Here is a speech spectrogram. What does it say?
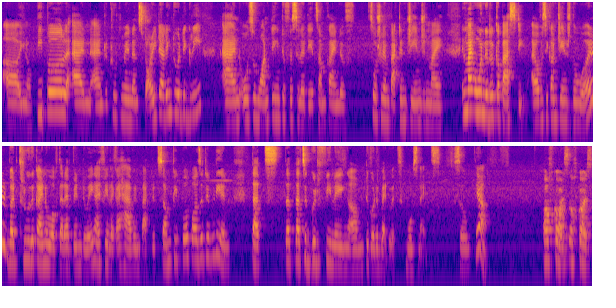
Uh, you know, people and and recruitment and storytelling to a degree, and also wanting to facilitate some kind of social impact and change in my in my own little capacity. I obviously can't change the world, but through the kind of work that I've been doing, I feel like I have impacted some people positively, and that's that that's a good feeling um, to go to bed with most nights. So yeah, Of course. Of course.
